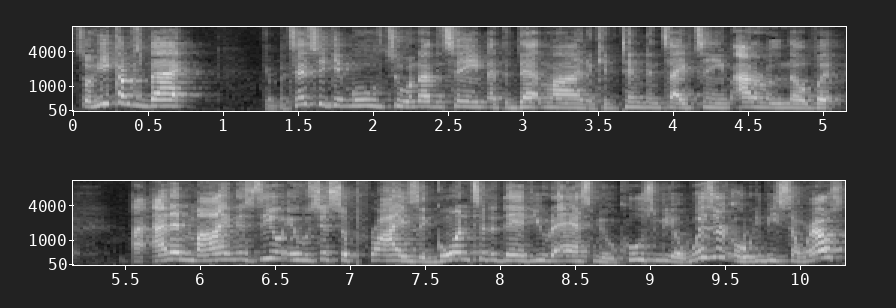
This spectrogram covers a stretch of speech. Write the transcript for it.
So he comes back, can potentially get moved to another team at the deadline, a contending type team. I don't really know, but I, I, didn't mind this deal. It was just surprising. Going to the day, if you would asked me, would Kuzma be a wizard or would he be somewhere else?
